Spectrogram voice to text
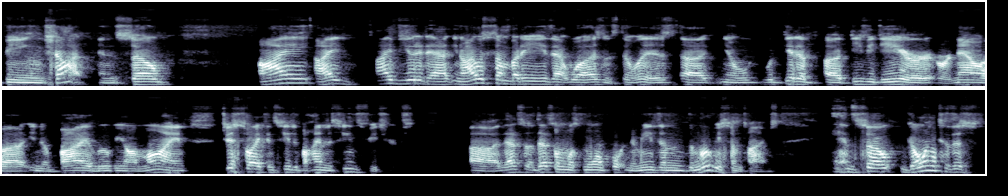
being shot, and so I I I viewed it as you know I was somebody that was and still is uh, you know would get a, a DVD or or now uh, you know buy a movie online just so I can see the behind the scenes features. Uh, that's that's almost more important to me than the movie sometimes. And so going to this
